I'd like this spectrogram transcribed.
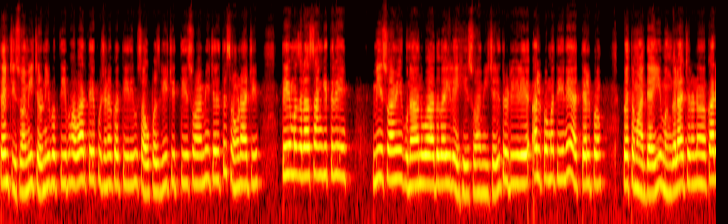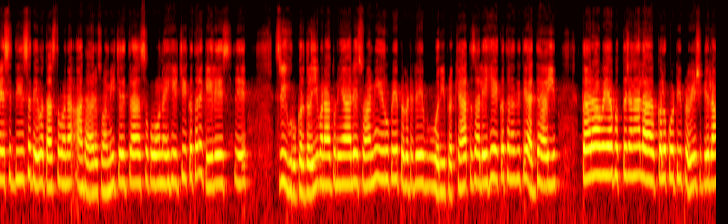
त्यांची स्वामी चरणी भक्ती भावार्थे पूजन करती दिवसा उपजली चित्ती स्वामी चरित्र श्रवणाची. ते मजला सांगितले मी स्वामी गुणानुवाद गाईले हे स्वामी चरित्र लिहिले. अल्पमतीने अत्यल्प. प्रथमाध्यायी मंगलाचरण कार्यसिद्धी सदेवतास्तवन आधार स्वामी चरित्रास कोण हेची कथन केले श्री गुरुकर्दळी वनातून आले. स्वामी रूपे प्रगटले भुवरी प्रख्यात झाले. हे कथन तिथे अध्यायी. तरावया भक्तजनाला कलकोटी प्रवेश केला.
